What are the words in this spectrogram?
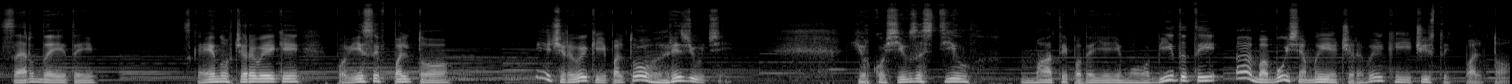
сердитий. Скинув черевики, повісив пальто. І черевики і пальто в грязюці. Юрко сів за стіл, мати подає йому обідати, а бабуся миє черевики і чистить пальто.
